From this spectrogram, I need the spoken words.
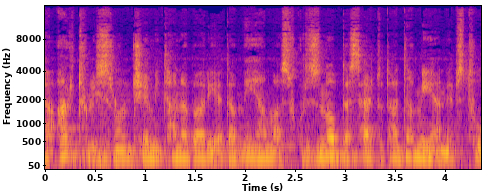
და არ თulis რომ ჩემი თანაბარია და მე ამას ვგრძნობ და საერთოდ ადამიანებს თუ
